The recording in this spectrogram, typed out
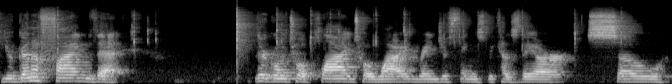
you're going to find that they're going to apply to a wide range of things because they are so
